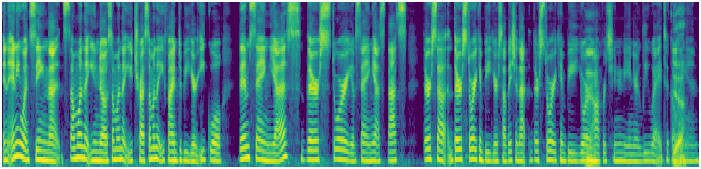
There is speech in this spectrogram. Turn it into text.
and anyone seeing that someone that you know, someone that you trust, someone that you find to be your equal, them saying yes, their story of saying yes, that's their their story can be your salvation. That their story can be your opportunity and your leeway to going Yeah. in.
